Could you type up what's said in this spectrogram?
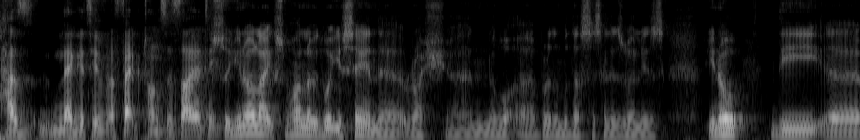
has negative effect on society. So you know, like Subhanallah, with what you're saying there, Rush, and what uh, Brother Mudassar said as well is, you know, the uh,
